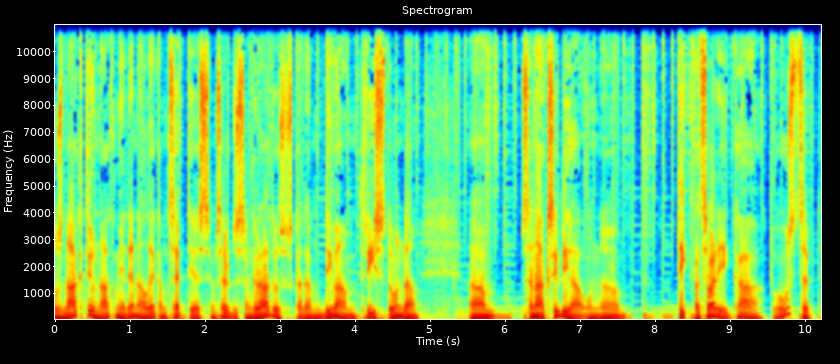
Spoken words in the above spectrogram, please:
uz nakti, un nākamajā dienā liekam cepties 160 grādos uz kādām divām, trīs stundām. Um, sanāks ideāli, un uh, tikpat svarīgi, kā to uzcept,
